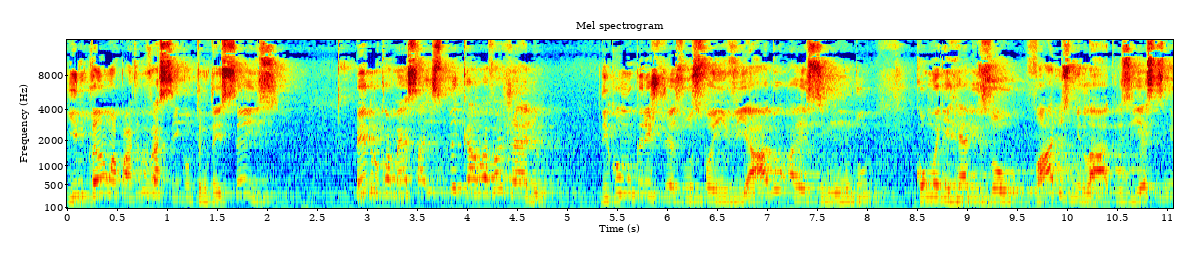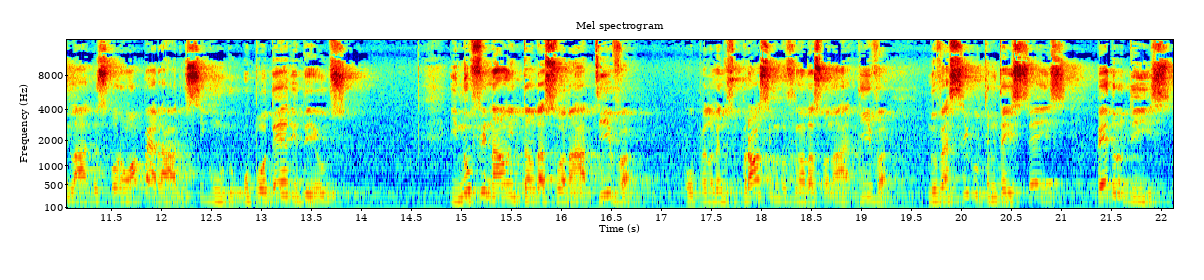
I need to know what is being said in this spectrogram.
E então, a partir do versículo 36, Pedro começa a explicar o Evangelho, de como Cristo Jesus foi enviado a esse mundo, como ele realizou vários milagres, e esses milagres foram operados segundo o poder de Deus. E no final, então, da sua narrativa, ou pelo menos próximo do final da sua narrativa, no versículo 36, Pedro diz:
